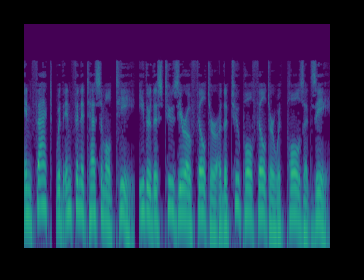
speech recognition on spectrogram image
In fact, with infinitesimal T, either this 2-zero filter or the two-pole filter with poles at Z.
